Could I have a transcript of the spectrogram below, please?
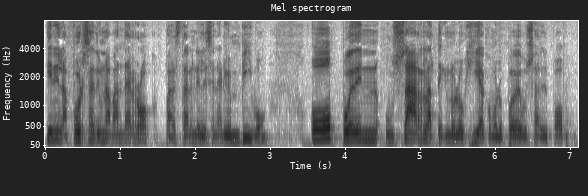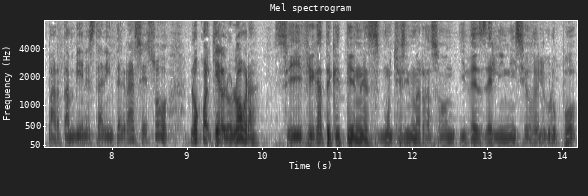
tiene la fuerza de una banda de rock para estar en el escenario en vivo, o pueden usar la tecnología como lo puede usar el pop para también estar integrarse. Eso no cualquiera lo logra. Sí, fíjate que tienes muchísima razón y desde el inicio del grupo,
